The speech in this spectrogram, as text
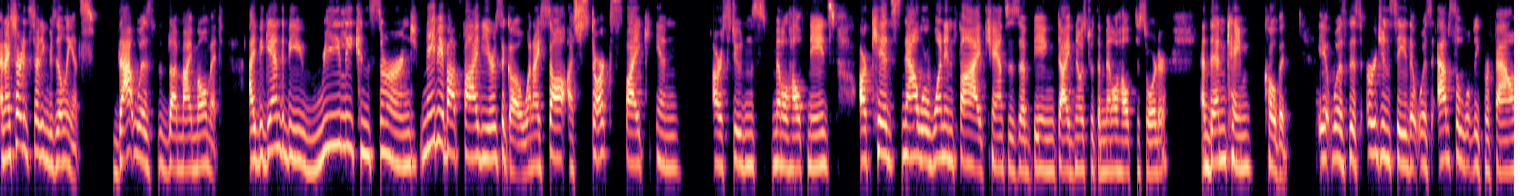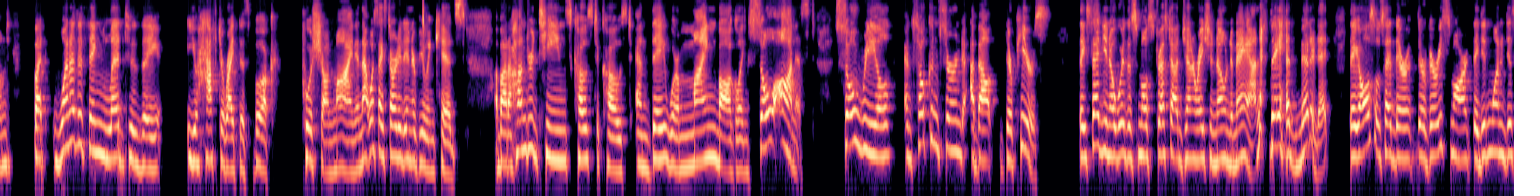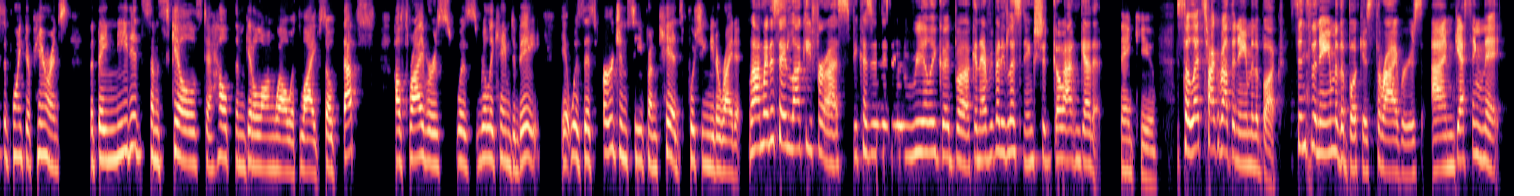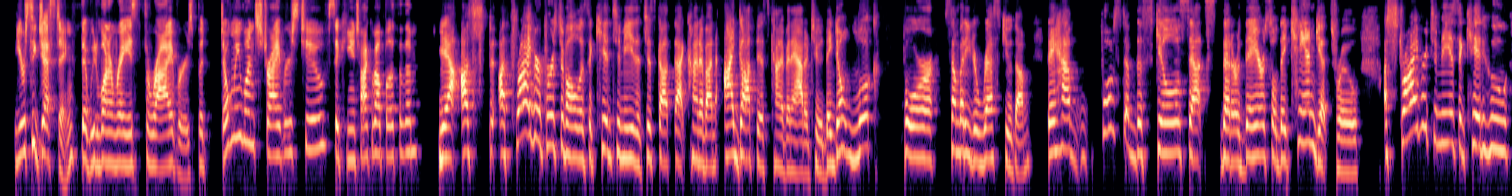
And I started studying resilience. That was the, my moment. I began to be really concerned maybe about five years ago when I saw a stark spike in our students' mental health needs our kids now were one in five chances of being diagnosed with a mental health disorder. And then came COVID. It was this urgency that was absolutely profound. But one other thing led to the you have to write this book push on mine. And that was I started interviewing kids, about 100 teens coast to coast, and they were mind boggling, so honest, so real, and so concerned about their peers they said, you know, we're the most stressed out generation known to man. they admitted it. They also said they're they're very smart. They didn't want to disappoint their parents, but they needed some skills to help them get along well with life. So that's how Thrivers was really came to be. It was this urgency from kids pushing me to write it. Well, I'm going to say lucky for us because it is a really good book and everybody listening should go out and get it. Thank you. So let's talk about the name of the book. Since the name of the book is Thrivers, I'm guessing that you're suggesting that we'd want to raise thrivers, but don't we want strivers too? So can you talk about both of them? Yeah, a, a thriver, first of all, is a kid to me that's just got that kind of an I got this kind of an attitude. They don't look for somebody to rescue them. They have most of the skill sets that are there so they can get through. A striver to me is a kid who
